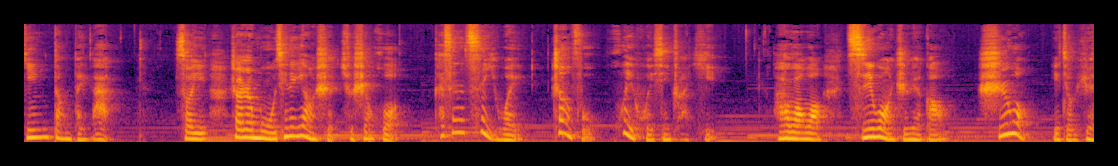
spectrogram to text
应当被爱。所以，照着母亲的样式去生活，凯瑟琳自以为丈夫会回心转意，而往往期望值越高，失望也就越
